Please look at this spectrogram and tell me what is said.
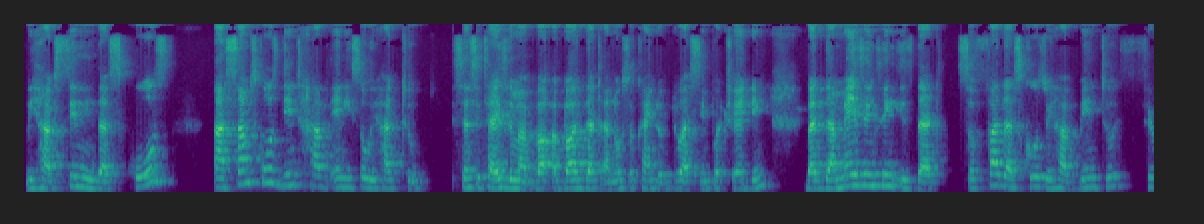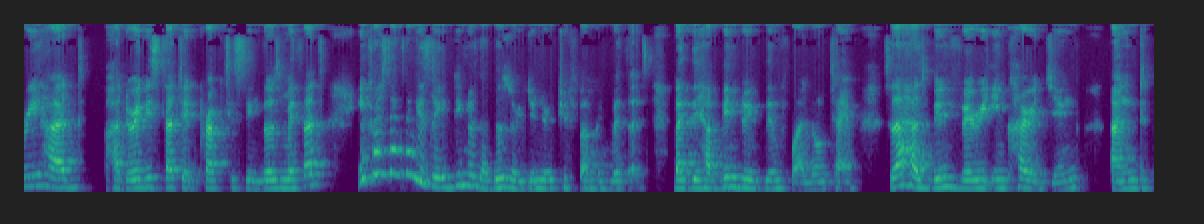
we have seen in the schools. Uh, some schools didn't have any, so we had to sensitize them about, about that and also kind of do a simple training. But the amazing thing is that so far the schools we have been to, three had had already started practicing those methods. Interesting thing is they didn't know that those were regenerative farming methods, but they have been doing them for a long time. So that has been very encouraging. And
